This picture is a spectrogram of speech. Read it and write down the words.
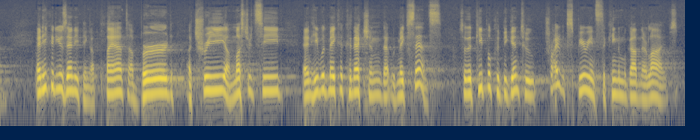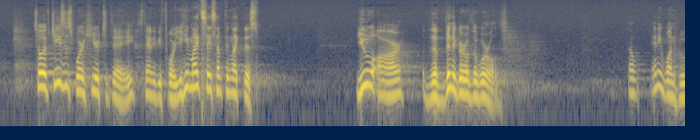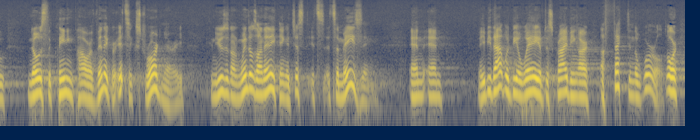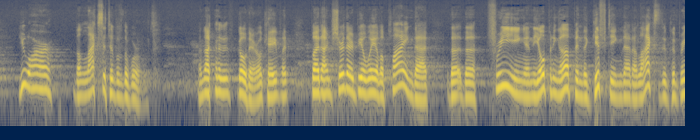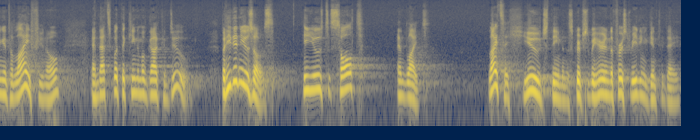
And he could use anything a plant, a bird, a tree, a mustard seed, and he would make a connection that would make sense so that people could begin to try to experience the kingdom of God in their lives. So if Jesus were here today, standing before you, he might say something like this You are the vinegar of the world. Now, anyone who knows the cleaning power of vinegar, it's extraordinary. Can use it on windows, on anything. It just, it's, it's amazing. And, and maybe that would be a way of describing our effect in the world. Or you are the laxative of the world. I'm not going to go there, okay? But, but I'm sure there'd be a way of applying that, the, the freeing and the opening up and the gifting that a laxative could bring into life, you know? And that's what the kingdom of God could do. But he didn't use those. He used salt and light. Light's a huge theme in the scriptures. We hear in the first reading again today.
